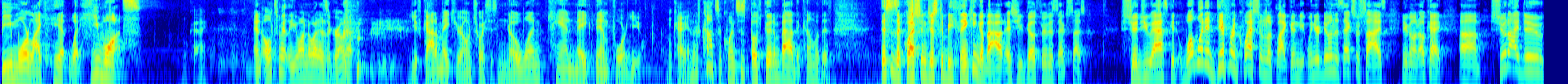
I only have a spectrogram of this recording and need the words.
be more like him, what he wants? Okay? And ultimately, you want to know what, as a grown up, you've got to make your own choices. No one can make them for you. Okay? And there's consequences, both good and bad, that come with this. This is a question just to be thinking about as you go through this exercise. Should you ask it? What would a different question look like when, you, are doing this exercise? You're going, okay, um, should I do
